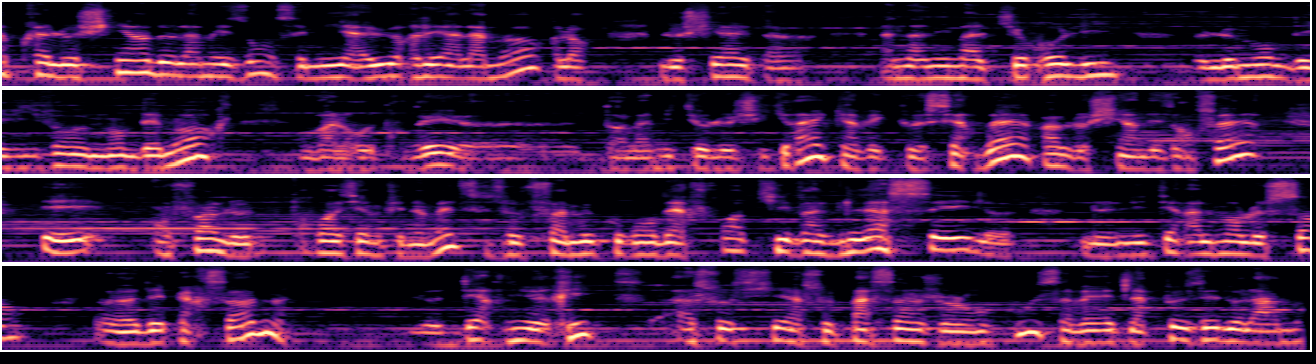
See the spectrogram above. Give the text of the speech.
Après, le chien de la maison s'est mis à hurler à la mort. Alors, le chien est un, animal qui relie le monde des vivants le monde des morts. On va le retrouver euh, dans la mythologie grecque avec euh, Cerbère, hein, le chien des enfers. Et enfin, le troisième phénomène, c'est ce fameux courant d'air froid qui va glacer littéralement le sang euh, des personnes le dernier rite associé à ce passage de l'encou, ça va être la pesée de l'âme.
